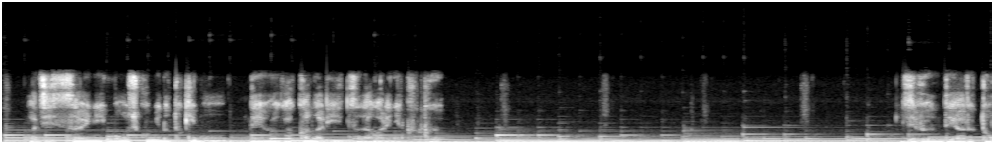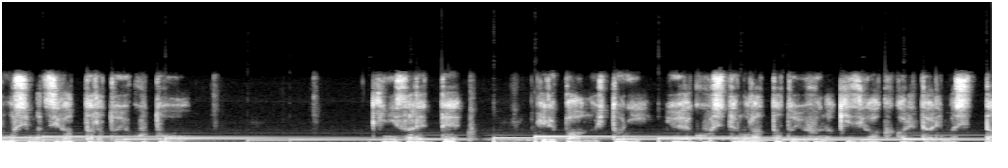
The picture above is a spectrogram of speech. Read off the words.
まあ、実際に申し込みの時も電話がかなりつながりにくく自分でやるともし間違ったらということを気にされてヘルパーの人に予約をしてもらったというふうな記事が書かれてありました、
